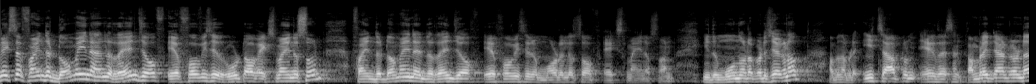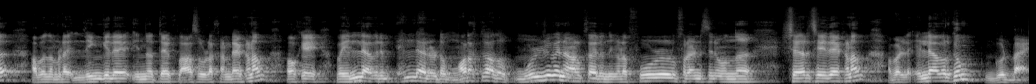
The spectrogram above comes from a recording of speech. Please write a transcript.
Next find the domain and range of F of is root of X minus one find the domain and range of F of is modulus of X minus one ഇത് മൂന്നോടെ പഠിച്ചേക്കണം. അപ്പോൾ നമ്മുടെ ഈ ചാപ്റ്ററും ഏകദേശം കംപ്ലീറ്റ് ആയിട്ടുണ്ട്. അപ്പോൾ നമ്മുടെ ലിങ്കിലെ ഇന്നത്തെ ക്ലാസ് ഇവിടെ കണ്ടേക്കണം. ഓക്കെ അപ്പോൾ എല്ലാവരും എല്ലാവരോടും മറക്കാതെ മുഴുവൻ ആൾക്കാരും നിങ്ങളുടെ ഫുൾ ഫ്രണ്ട്സിനെ ഒന്ന് ഷെയർ ചെയ്തേക്കണം. അപ്പോൾ എല്ലാവർക്കും ഗുഡ് ബൈ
